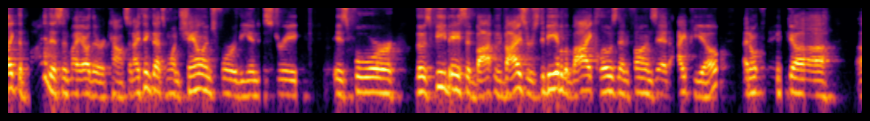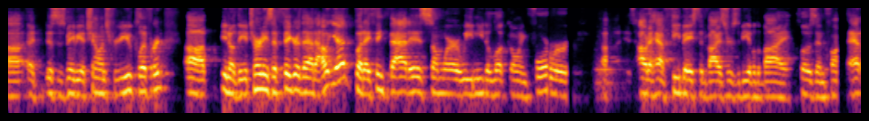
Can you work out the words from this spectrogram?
like to buy this in my other accounts. And I think that's one challenge for the industry is for those fee-based advisors to be able to buy closed-end funds at IPO. I don't think uh, uh, this is maybe a challenge for you, Clifford. Uh, you know, the attorneys have figured that out yet, but I think that is somewhere we need to look going forward uh, is how to have fee-based advisors to be able to buy closed-end funds at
